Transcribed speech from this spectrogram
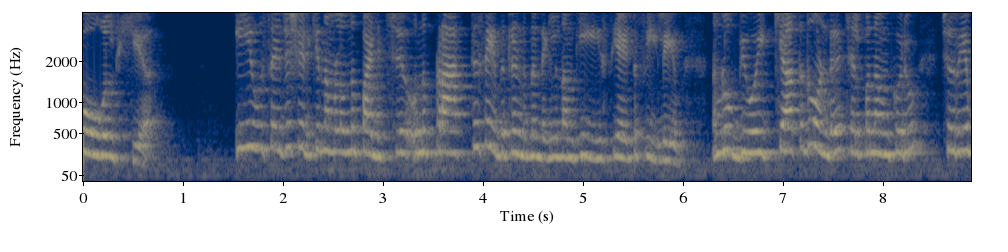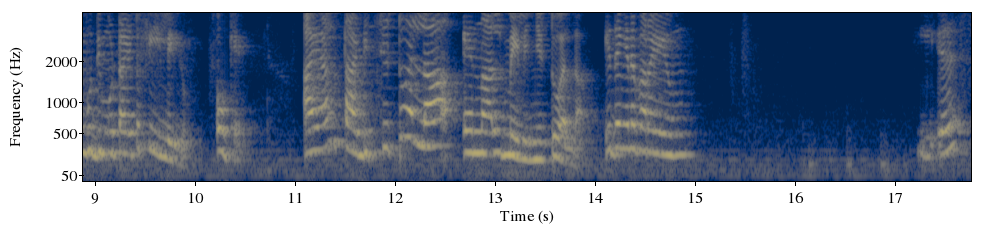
cold here ഈ യൂസേജ് ശരിക്കും നമ്മളൊന്ന് പഠിച്ച് ഒന്ന് പ്രാക്ടീസ് ചെയ്തിട്ടുണ്ടെന്നുണ്ടെങ്കിൽ നമുക്ക് ഈസി ആയിട്ട് ഫീൽ ചെയ്യും. നമ്മൾ ഉപയോഗിക്കാത്തത് കൊണ്ട് ചിലപ്പോൾ നമുക്കൊരു ചെറിയ ബുദ്ധിമുട്ടായിട്ട് ഫീൽ ചെയ്യും. ഓക്കെ അയാൾ തടിച്ചിട്ടുമല്ല എന്നാൽ മെലിഞ്ഞിട്ടുമല്ല. ഇതെങ്ങനെ പറയും? He is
